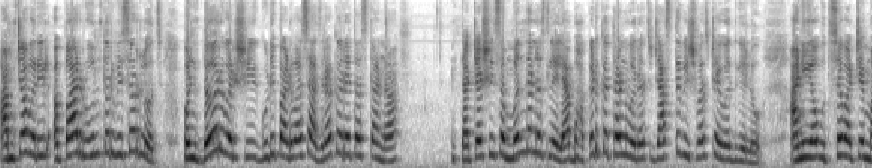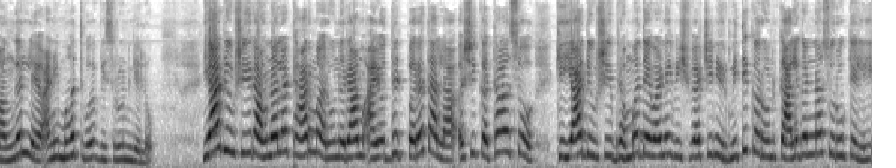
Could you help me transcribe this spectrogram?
आमच्यावरील अपार ऋण तर विसरलोच. पण दरवर्षी गुढीपाडवा साजरा करत असताना त्याच्याशी संबंध नसलेल्या भाकड कथांवरच जास्त विश्वास ठेवत गेलो आणि या उत्सवाचे मांगल्य आणि महत्त्व विसरून गेलो. या दिवशी रावणाला ठार मारून राम अयोध्येत परत आला अशी कथा असो की या दिवशी ब्रह्मदेवाने विश्वाची निर्मिती करून कालगणना सुरू केली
